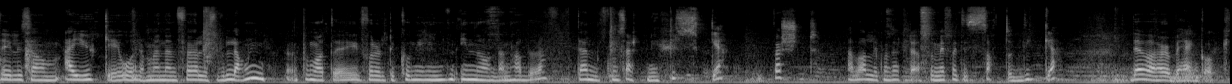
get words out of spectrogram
det, er liksom ei uke i året, men den føles jo lang på en måte i forhold til hvor mye innhold den hadde. Da. Den konserten jeg husker først av alle konserter, som jeg faktisk satt og digga, det var Herbie Hancock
